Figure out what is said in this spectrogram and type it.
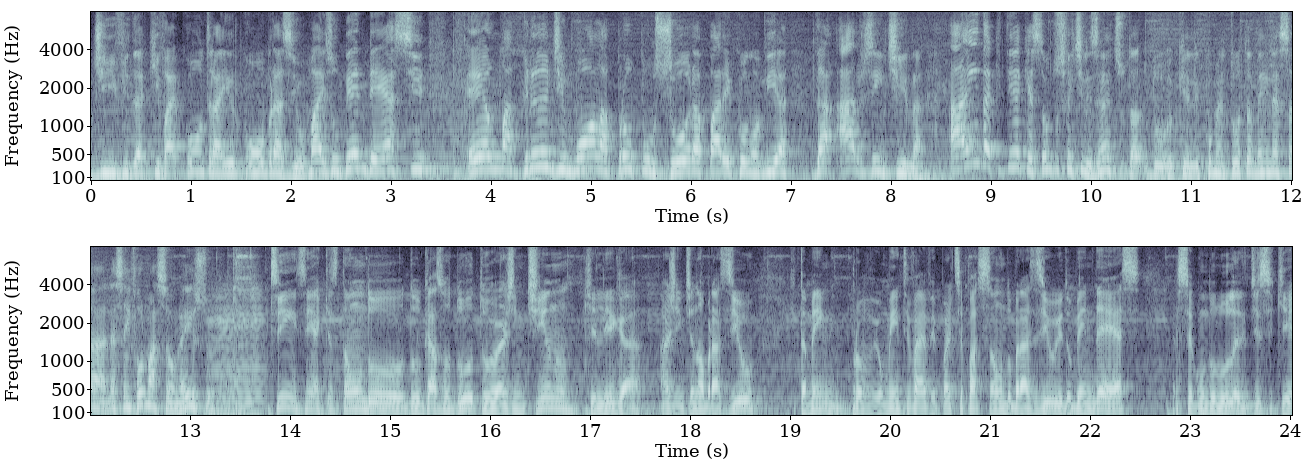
dívida que vai contrair com o Brasil. Mas o BNDES é uma grande mola propulsora para a economia da Argentina. Ainda que tenha a questão dos fertilizantes, do, do, que ele comentou também nessa, nessa informação, não é isso? Sim, sim, a questão do, do gasoduto argentino que liga a Argentina ao Brasil que também provavelmente vai haver participação do Brasil e do BNDES. Segundo Lula, ele disse que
